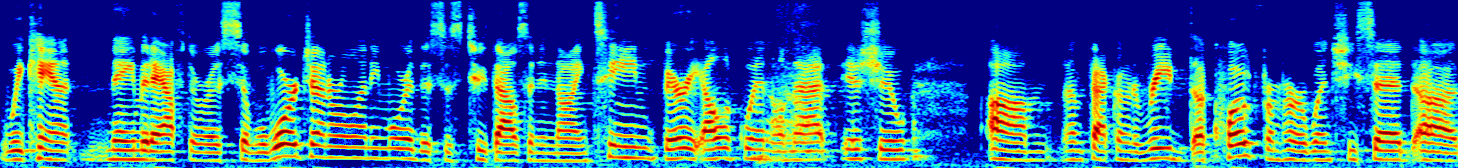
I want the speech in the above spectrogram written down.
We can't name it after a Civil War general anymore. This is 2019. Very eloquent on that issue. Um, in fact, I'm going to read a quote from her when she said, uh,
